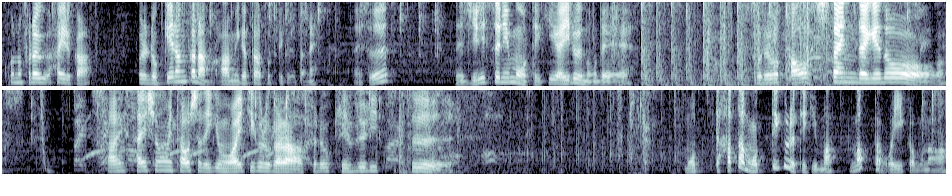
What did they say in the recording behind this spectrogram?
このフラグ入るか？これロケランかな？あ、味方が取ってくれたね。ナイス。で、自立にもう敵がいるので、それを倒したいんだけど、最最初に倒した敵も湧いてくるから、それを削りつつ、持って、旗持ってくる敵待待った方がいいかもな。よ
